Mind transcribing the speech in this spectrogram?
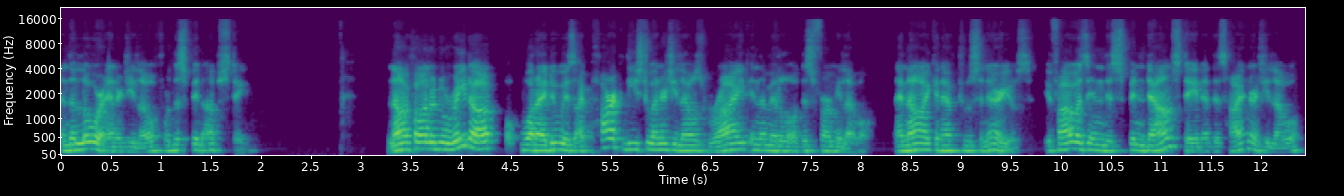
and the lower energy level for the spin up state. Now, if I want to do readout, what I do is I park these two energy levels right in the middle of this Fermi level. And now I can have two scenarios. If I was in the spin down state at this high energy level,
